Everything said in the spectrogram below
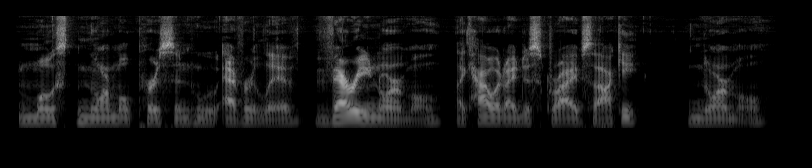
most normal person who ever lived. Very normal. Like how would i describe saki? Normal.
